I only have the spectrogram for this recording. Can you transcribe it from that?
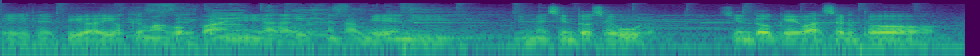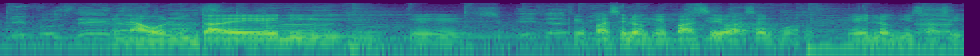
eh, le pido a Dios que me acompañe y a la Virgen también y, y me siento seguro. Siento que va a ser todo en la voluntad de Él y que, que pase lo que pase va a ser porque Él lo quiso así.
